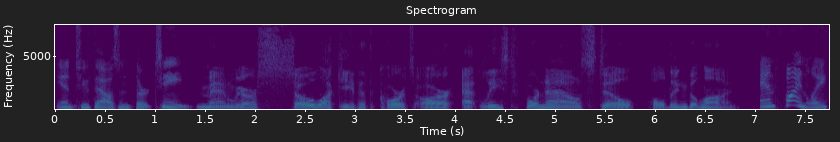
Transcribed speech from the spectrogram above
in 2013. Man, we are so lucky that the courts are, at least for now, still holding the line. And finally,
